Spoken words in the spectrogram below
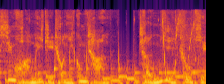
新华媒体创意工厂诚意出品。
